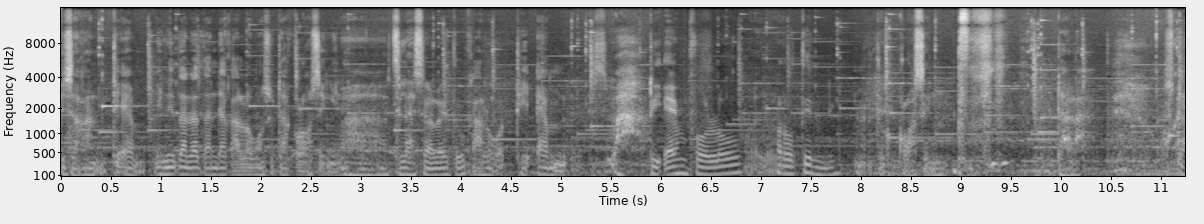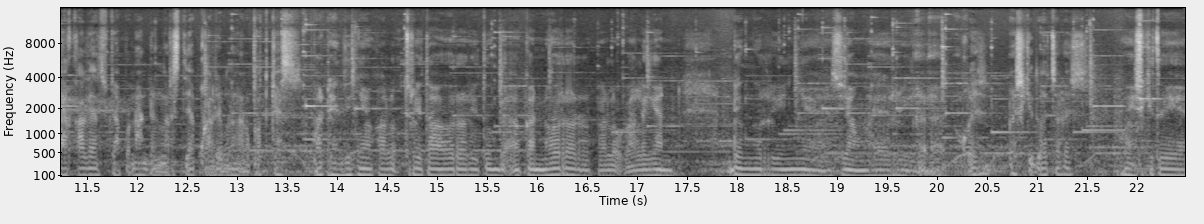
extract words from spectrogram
bisa kan DM ini tanda-tanda kalau mau sudah closing ini. Ah, jelas kalau itu. Kalau DM wah. DM follow rutin nih. Nah, itu closing. Udahlah sudah kalian sudah pernah dengar setiap kali mendengar podcast. Pada intinya kalau cerita horor itu nggak akan horor kalau kalian dengerinnya siang hari. Wes wes gitu aja guys wes gitu ya.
